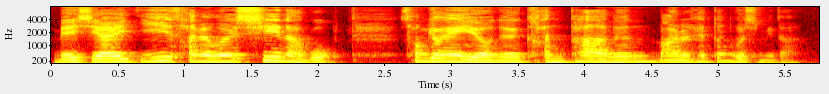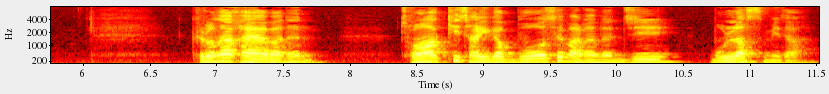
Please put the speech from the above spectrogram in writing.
메시아의 이 사명을 시인하고 성경의 예언을 간파하는 말을 했던 것입니다. 그러나 가야바는 정확히 자기가 무엇을 말하는지 몰랐습니다.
